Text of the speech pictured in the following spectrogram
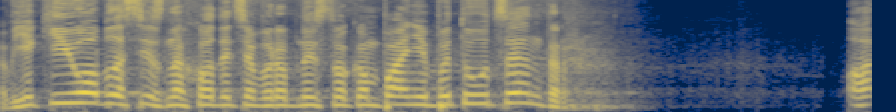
В якій області знаходиться виробництво компанії БТУ Центр? А,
